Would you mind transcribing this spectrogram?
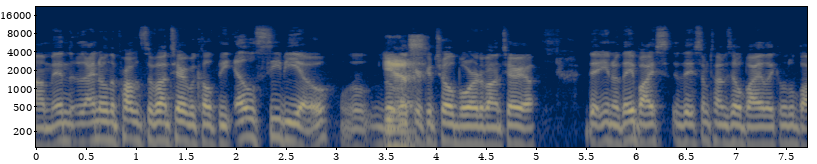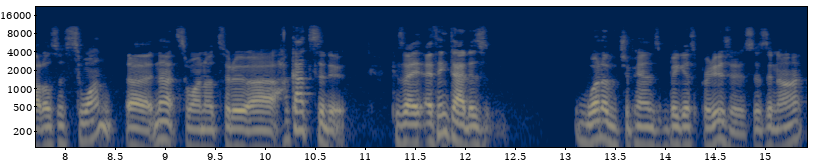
Um, and I know in the province of Ontario we call it the LCBO, the yes. Liquor Control Board of Ontario. That you know they buy, they sometimes they'll buy like little bottles of swan, uh, not swan otsuru, uh, Hakutsuru, because I, I think that is one of Japan's biggest producers, is it not?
